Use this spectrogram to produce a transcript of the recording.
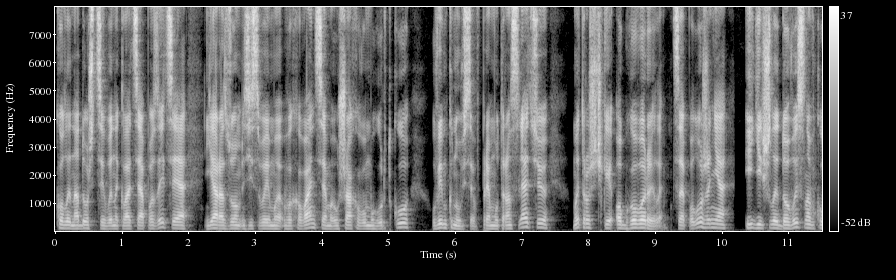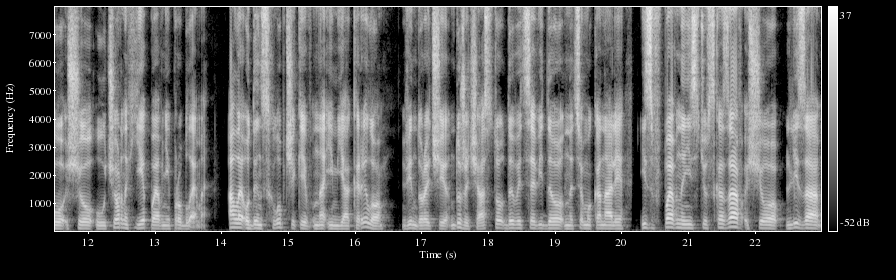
Коли на дошці виникла ця позиція, я разом зі своїми вихованцями у шаховому гуртку увімкнувся в пряму трансляцію. Ми трошечки обговорили це положення і дійшли до висновку, що у чорних є певні проблеми. Але один з хлопчиків на ім'я Кирило, він, до речі, дуже часто дивиться відео на цьому каналі, із впевненістю сказав, що Ліза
